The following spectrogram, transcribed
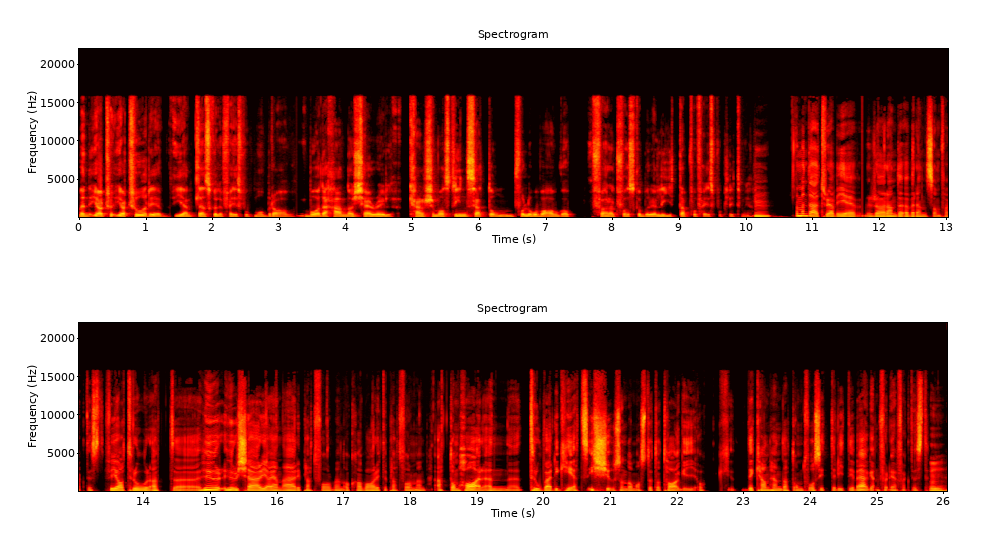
Men jag, jag tror det egentligen skulle Facebook må bra av. Både han och Cheryl kanske måste inse att de får lov att avgå för att folk ska börja lita på Facebook lite mer. Mm. Ja, men där tror jag vi är rörande överens om faktiskt. För jag tror att uh, hur, hur kär jag än är i plattformen och har varit i plattformen, att de har en uh, trovärdighetsissue som de måste ta tag i. Och det kan hända att de två sitter lite i vägen för det faktiskt. Mm.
